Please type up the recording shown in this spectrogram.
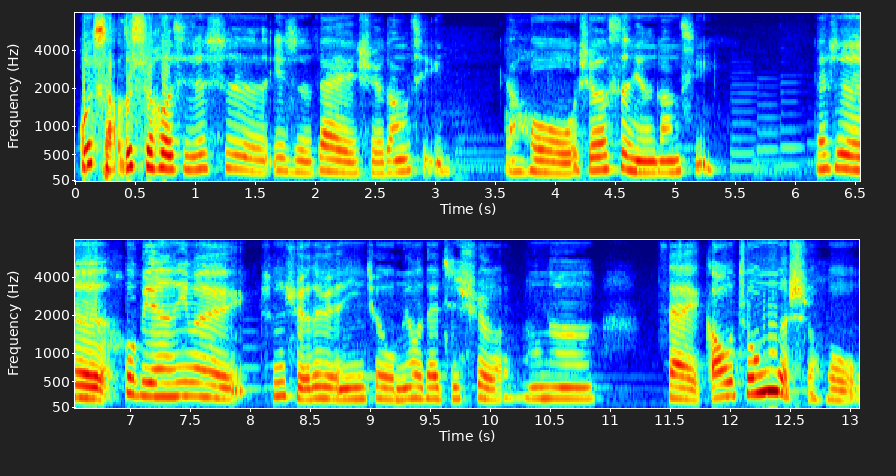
我小的时候其实是一直在学钢琴，然后学了四年的钢琴，但是后边因为升学的原因就没有再继续了。然后呢，在高中的时候，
